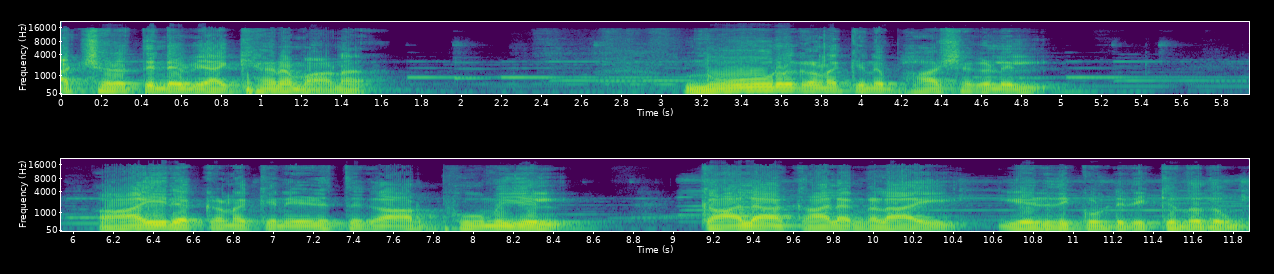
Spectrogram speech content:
അക്ഷരത്തിന്റെ വ്യാഖ്യാനമാണ് നൂറുകണക്കിന് ഭാഷകളിൽ ആയിരക്കണക്കിന് എഴുത്തുകാർ ഭൂമിയിൽ കാലാകാലങ്ങളായി എഴുതിക്കൊണ്ടിരിക്കുന്നതും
